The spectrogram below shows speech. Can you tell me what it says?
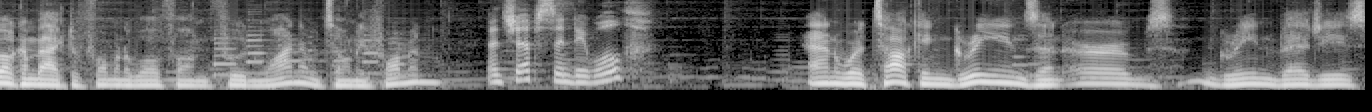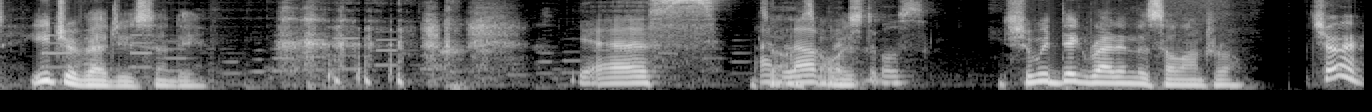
Welcome back to Foreman and Wolf on Food and Wine. I'm Tony Foreman. And Chef Cindy Wolf. And we're talking greens and herbs, green veggies. Eat your veggies, Cindy. Yes, I It's- it's love always- vegetables. Should we dig right into cilantro? Sure,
